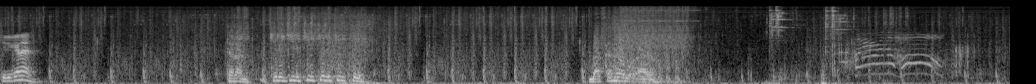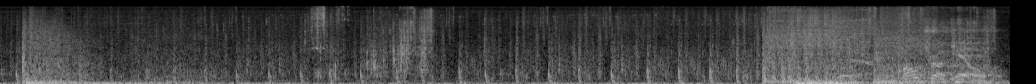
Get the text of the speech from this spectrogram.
Kiri kanan. Kanan Kiri kiri kiri kiri kiri kiri Belakang kau buat Ultra kill.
